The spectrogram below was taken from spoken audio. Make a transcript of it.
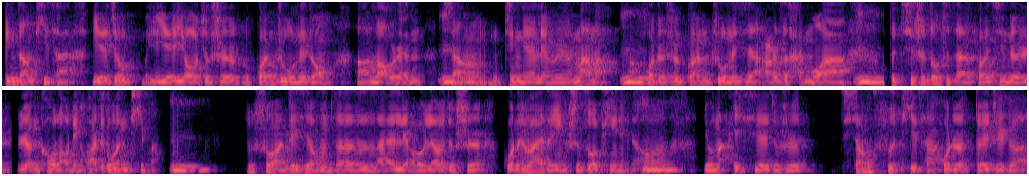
殡葬题材，也就也有就是关注那种啊、老人，像今年连瑞的妈妈或者是关注那些阿尔兹海默啊，嗯。对，其实都是在关心着人口老龄化这个问题嘛。嗯。就说完这些，我们再来聊一聊，就是国内外的影视作品，然后嗯。有哪一些就是相似题材，或者对这个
